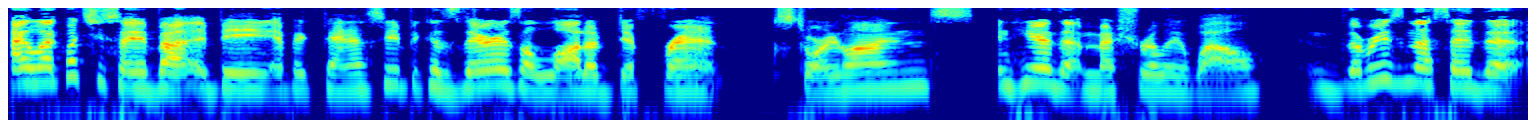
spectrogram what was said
I like what you say about it being epic fantasy because there is a lot of different storylines in here that mesh really well the reason I say that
